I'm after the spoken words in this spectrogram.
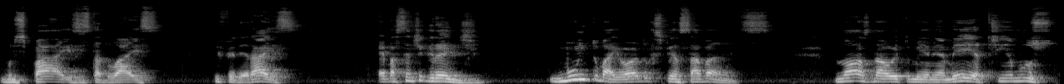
municipais, estaduais e federais é bastante grande, muito maior do que se pensava antes. Nós, na 8666, tínhamos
